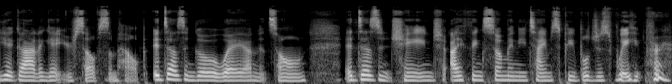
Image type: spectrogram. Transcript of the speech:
you got to get yourself some help. It doesn't go away on its own. It doesn't change. I think so many times people just wait for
